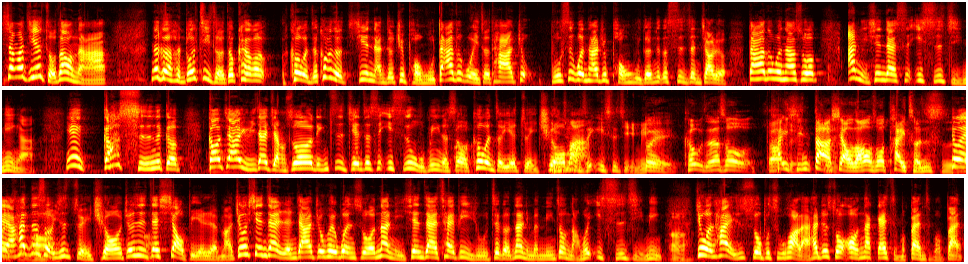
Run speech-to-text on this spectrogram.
像他今天走到哪，那个很多记者都看到柯文哲，柯文哲今天难得去。澎湖，大家都围着他，就不是问他去澎湖的那个市政交流，大家都问他说啊，你现在是一尸几命啊？因为当时那个高嘉瑜在讲说林志坚这是一尸五命的时候，啊、柯文哲也嘴秋嘛，是一尸几命。对，柯文哲那时候开心大笑，然后说太诚实。对啊，他那时候也是嘴秋，就是在笑别人嘛。就现在人家就会问说，那你现在蔡壁如这个，那你们民众党会一尸几命？啊，结果他也是说不出话来，他就说哦，那该怎么办？怎么办？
